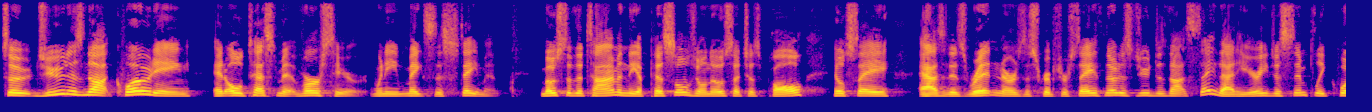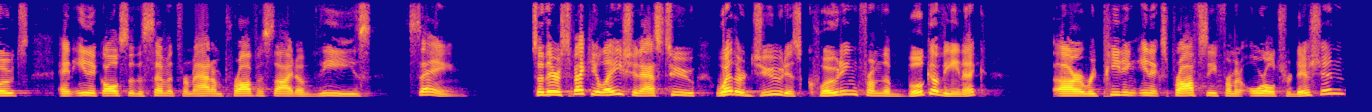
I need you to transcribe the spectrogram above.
So, Jude is not quoting an Old Testament verse here when he makes this statement. Most of the time in the epistles, you'll know, such as Paul, he'll say, as it is written, or as the scripture saith. Notice Jude does not say that here. He just simply quotes, and Enoch also the seventh from Adam prophesied of these, saying. So there's speculation as to whether Jude is quoting from the book of Enoch, or repeating Enoch's prophecy from an oral tradition,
